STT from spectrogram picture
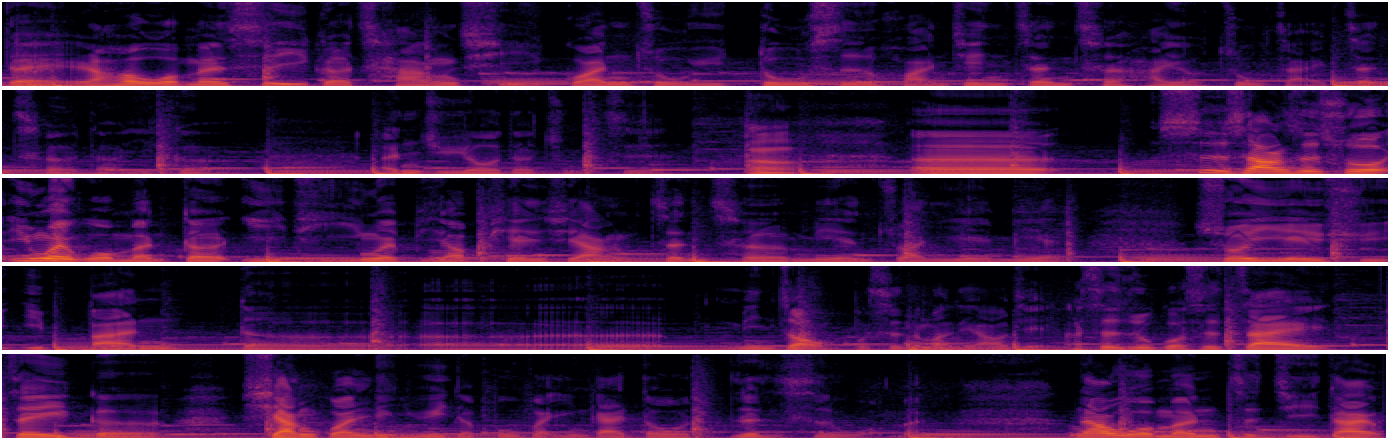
对，然后我们是一个长期关注于都市环境政策还有住宅政策的一个 NGO 的组织。嗯。呃，事实上是说，因为我们的议题因为比较偏向政策面、专业面，所以也许一般的呃。民众不是那么了解，可是如果是在这一个相关领域的部分，应该都认识我们。那我们自己在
